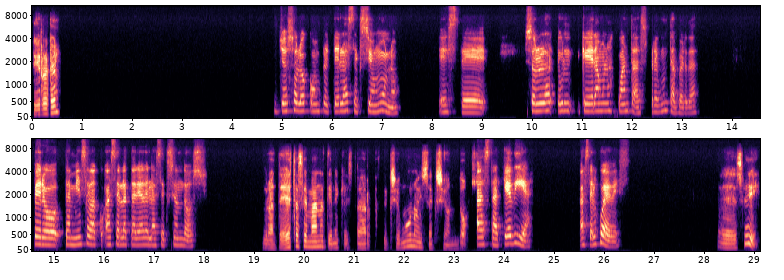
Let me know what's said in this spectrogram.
Sí, Raquel. Yo solo completé la sección 1. Este, solo la- un- que eran unas cuantas preguntas, ¿verdad? Pero también se va a hacer la tarea de la sección 2. Durante esta semana tiene que estar sección 1 y sección 2. ¿Hasta qué día? Hasta el jueves. Eh, sí.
